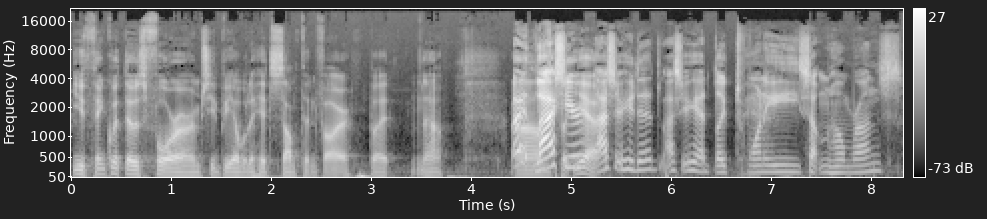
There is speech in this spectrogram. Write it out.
the you think with those forearms he'd be able to hit something far, but no. Right, Um, last but year, yeah, last year he did. Last year he had like twenty something home runs.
